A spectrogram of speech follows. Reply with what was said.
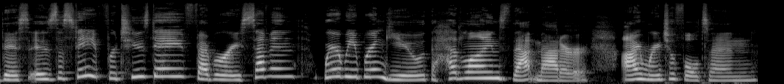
This is the state for Tuesday, February 7th, where we bring you the headlines that matter. I'm Rachel Fulton.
